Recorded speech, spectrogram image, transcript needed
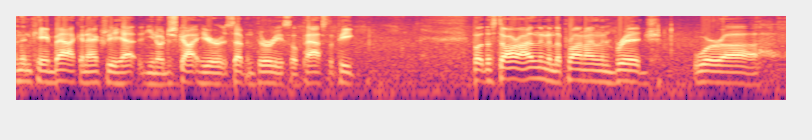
and then came back and actually had, you know, just got here at 7.30, so past the peak. But the Star Island and the Palm Island Bridge were, uh,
